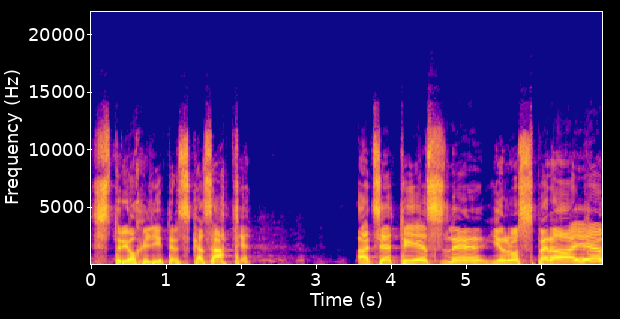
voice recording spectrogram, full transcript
з трьох літер сказати. А це тисне і розпирає,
